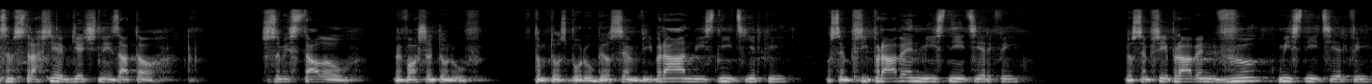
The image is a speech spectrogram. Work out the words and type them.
Já jsem strašně vděčný za to, co se mi stalo ve Washingtonu v tomto sboru. Byl jsem vybrán místní církví, byl jsem připraven místní církví, byl jsem připraven v místní církvi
